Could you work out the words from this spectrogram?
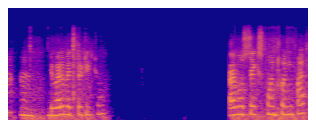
Mm-mm. Divided by 32. 506.25.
